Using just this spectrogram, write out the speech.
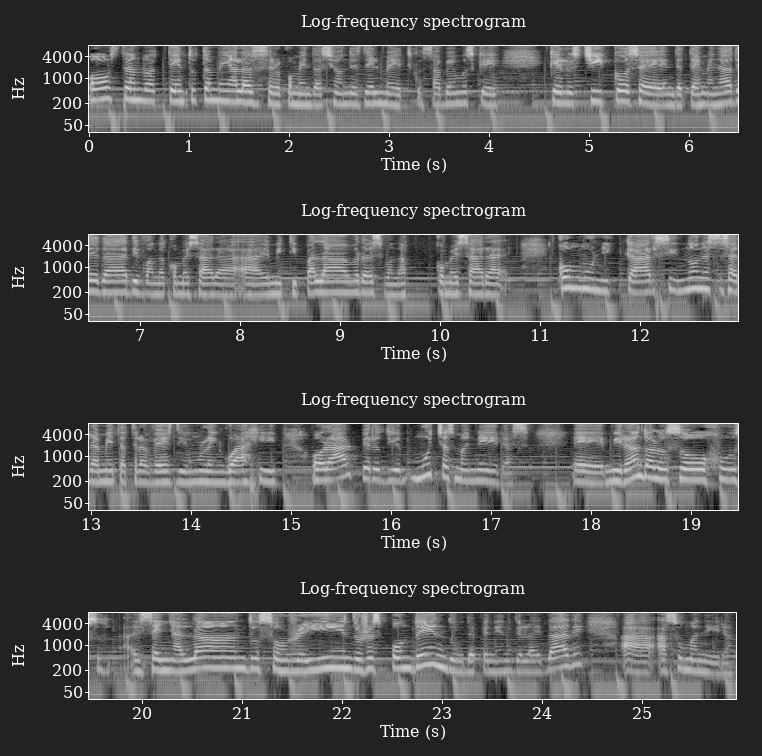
ou estando atento também às recomendações do médico. Sabemos que que os chicos eh, em determinada idade vão começar a, a emitir palavras, vão a começar a comunicar-se, não necessariamente através de um linguagem oral, mas de muitas maneiras, eh, mirando a los ojos, señalando, sonriendo, respondendo, dependendo da idade, a, a sua maneira.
